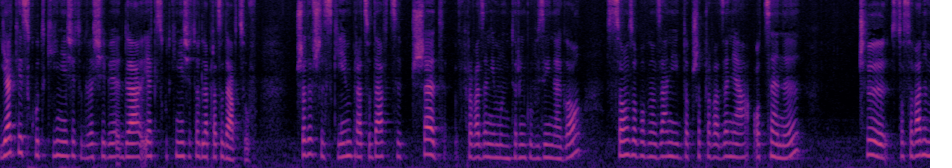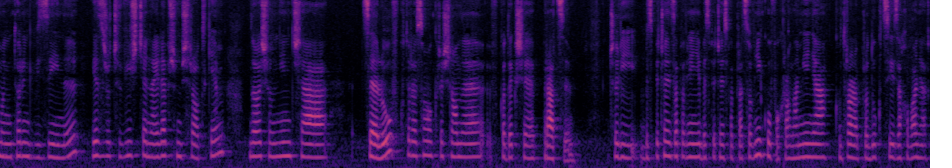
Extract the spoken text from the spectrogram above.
Jakie skutki niesie to dla siebie, dla, jakie skutki niesie to dla pracodawców? Przede wszystkim pracodawcy przed wprowadzeniem monitoringu wizyjnego są zobowiązani do przeprowadzenia oceny, czy stosowany monitoring wizyjny jest rzeczywiście najlepszym środkiem do osiągnięcia celów, które są określone w kodeksie pracy, czyli bezpieczeństwo, zapewnienie bezpieczeństwa pracowników, ochrona mienia, kontrola produkcji, zachowania w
